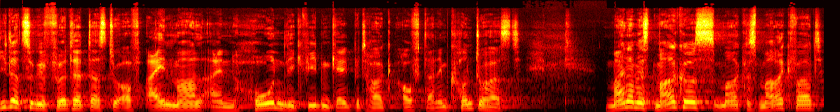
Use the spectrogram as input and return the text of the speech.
die dazu geführt hat, dass du auf einmal einen hohen liquiden Geldbetrag auf deinem Konto hast. Mein Name ist Markus, Markus Marquardt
